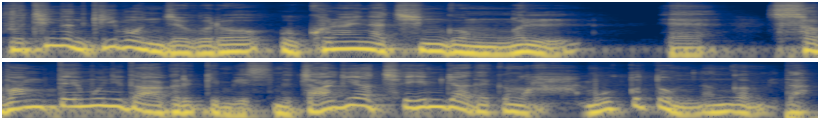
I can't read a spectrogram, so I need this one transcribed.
푸틴은 기본적으로 우크라이나 침공을 예, 서방 때문이다 그렇게 믿습니다. 자기가 책임져야 될 건 아무것도 없는 겁니다.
